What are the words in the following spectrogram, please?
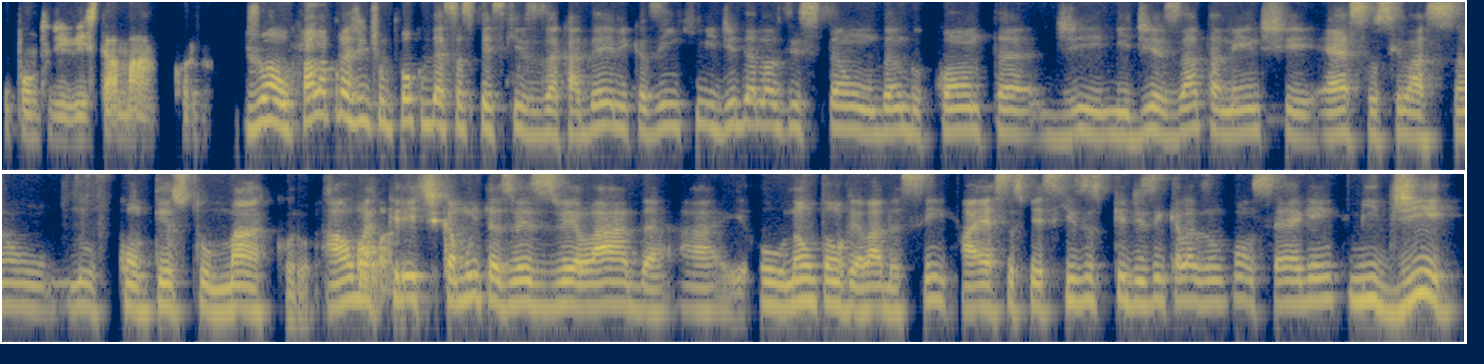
do ponto de vista macro. João, fala para a gente um pouco dessas pesquisas acadêmicas e em que medida elas estão dando conta de medir exatamente essa oscilação no contexto macro. Há uma Opa. crítica muitas vezes velada, a, ou não tão velada assim, a essas pesquisas, porque dizem que elas não conseguem medir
